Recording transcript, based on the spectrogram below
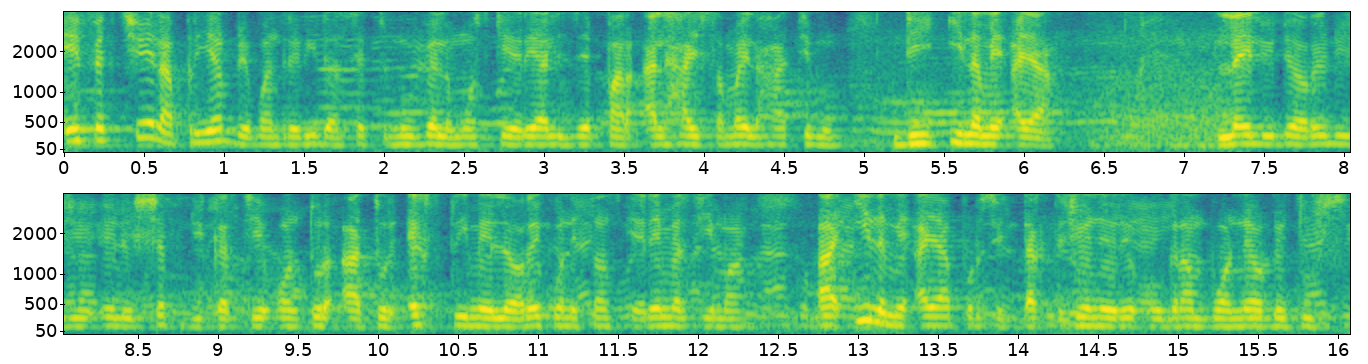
effectué la prière de vendredi dans cette nouvelle mosquée réalisée par Al-Hajj Samail Hatimou, dit Ilame Aya. Les leaders religieux et le chef du quartier ont tour à tour exprimé leur reconnaissance et remerciements à Ilme Aya pour cet acte généreux au grand bonheur de tous.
